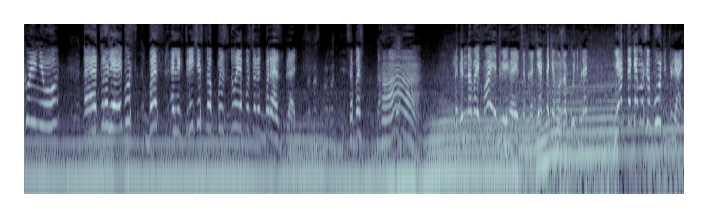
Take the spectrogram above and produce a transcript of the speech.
хуйню. Е, тролейбус без електричества пиздує посеред берез, блядь. Це безпроводні. Це без. Ага. Він на Wi-Fi двигається, блядь. Як таке може бути, блядь? Як таке може бути, блядь?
